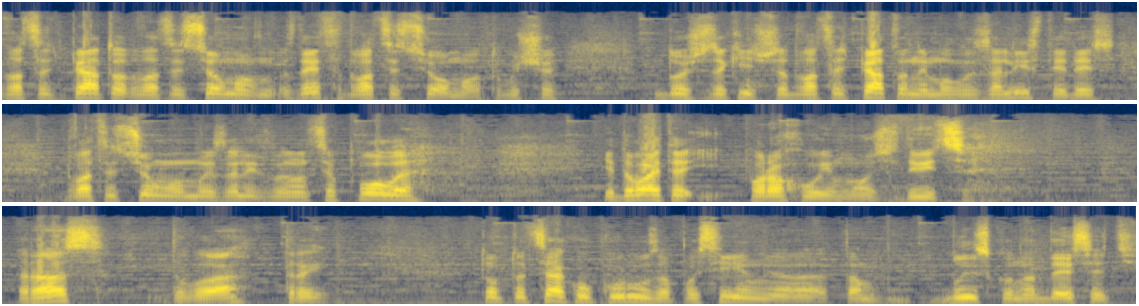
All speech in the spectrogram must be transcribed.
25, 27, здається, 27, тому що дощ закінчився 25-го, не могли залізти. І десь 27 ми залізли на це поле. І давайте порахуємо. Ось, дивіться. Раз, два, три. Тобто ця кукуруза посіяна там близько на 10,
